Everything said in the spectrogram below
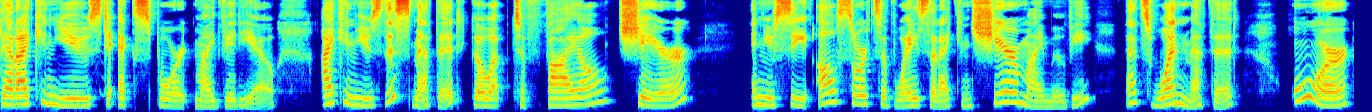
that I can use to export my video. I can use this method, go up to File, Share, and you see all sorts of ways that I can share my movie. That's one method. Or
